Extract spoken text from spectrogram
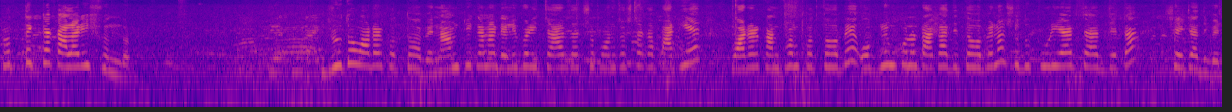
প্রত্যেকটা কালারই সুন্দর। দ্রুত অর্ডার করতে হবে। নাম, ঠিকানা ডেলিভারি চার্জ একশো পঞ্চাশ টাকা পাঠিয়ে অর্ডার কনফার্ম করতে হবে। অগ্রিম কোনো টাকা দিতে হবে না। শুধু কুরিয়ার চার্জ যেটা, সেইটা দিবেন।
